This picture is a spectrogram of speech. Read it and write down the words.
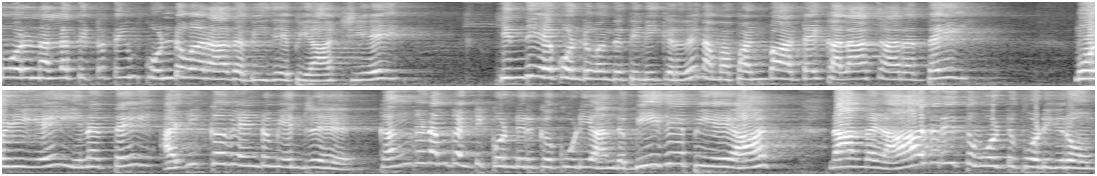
ஒரு நல்ல திட்டத்தையும் கொண்டு வராத பிஜேபி ஆட்சியை ஹிந்தியை கொண்டு வந்து திணிக்கிறது நம்ம பண்பாட்டை கலாச்சாரத்தை மொழியை இனத்தை அழிக்க வேண்டும் என்று கங்கணம் கட்டி கொண்டிருக்கக்கூடிய அந்த பிஜேபியை நாங்கள் ஆதரித்து ஓட்டு போடுகிறோம்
